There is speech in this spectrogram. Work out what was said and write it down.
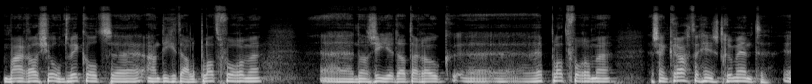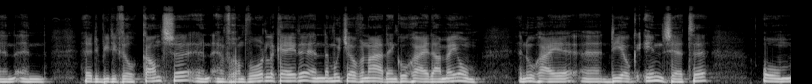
maar als je ontwikkelt uh, aan digitale platformen, uh, dan zie je dat daar ook platformen zijn krachtige instrumenten. En, en die bieden veel kansen en, en, verantwoordelijkheden. En daar moet je over nadenken, hoe ga je daarmee om? En hoe ga je die ook inzetten om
